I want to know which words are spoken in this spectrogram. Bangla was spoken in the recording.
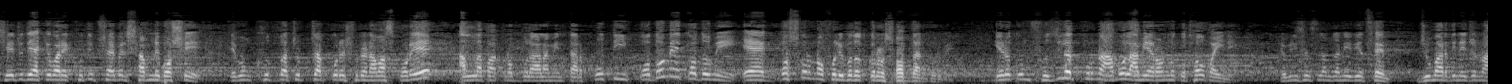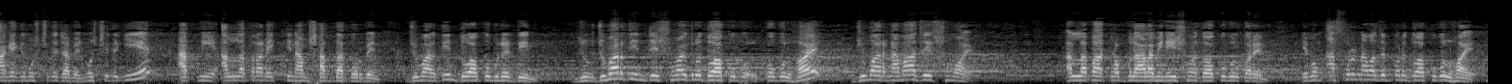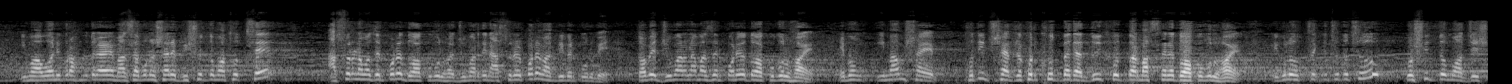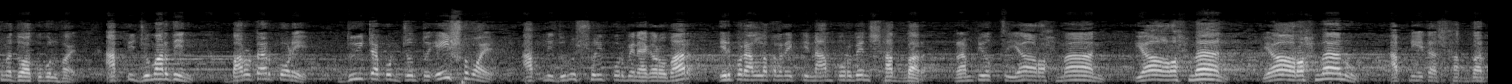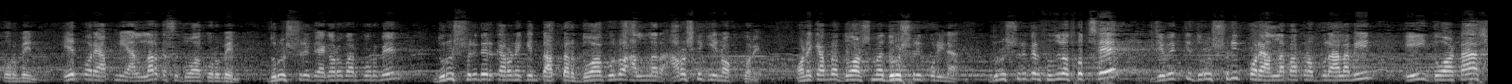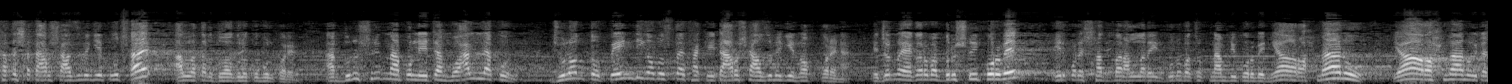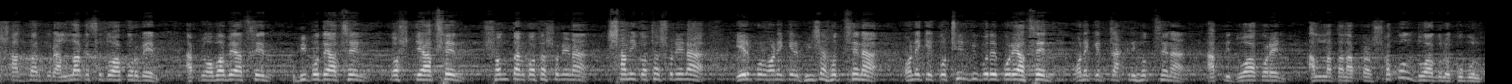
সে যদি একেবারে খতিব সাহেবের সামনে বসে এবং খুতবা চুপচাপ করে শুনে নামাজ পড়ে আল্লাহ পাক রব্বুল আলমিন তার প্রতি কদমে কদমে এক বছর নফল ইবাদত করার সব দান করবে। এরকম ফজিলতপূর্ণ আমল আমি আর অন্য কোথাও পাইনি। নবী ইসলাম জানিয়ে দিয়েছেন, জুমার দিনের জন্য আগে মসজিদে যাবেন। মসজিদে গিয়ে আপনি আল্লাহ তালার একটি নাম সাবধান করবেন জুমার দিন দোয়া কবুলের দিন। জুমার দিন যে সময়গুলো দোয়া কবুল হয়, জুমার নামাজের সময় আল্লাহ পাক রব্বুল আলমিন এই সময় দোয়া কবুল করেন এবং আসর নামাজের পরে দোয়া কবুল হয়। ইমা আবানিব রহমতুল্লাহ মাসাব অনুসারে বিশুদ্ধ মত হচ্ছে আসর নামাজের পরে দোয়া কবুল হয়। জুমার দিন আসরের পরে মাগরিবের পূর্বে। তবে জুমার নামাজের পরেও দোয়া কবুল হয় এবং ইমাম সাহেব, খতিব সাহেব যখন খুদ্া দেয় দুই খুদ্বার মাঝখানে দোয়া কবুল হয়। এগুলো হচ্ছে কিছু কিছু প্রসিদ্ধ মত যে সময় দোয়া কবুল হয়। আপনি জুমার দিন বারোটার পরে দুইটা পর্যন্ত এই সময় আপনি দুরুজ শরীফ পড়বেন এগারো বার। এরপরে আল্লাহ তালার একটি নাম পড়বেন সাতবার নামটি হচ্ছে ইয়া রহমান ইয়া রহমান, ইয়া রহমানু। আপনি এটা সাতবার পড়বেন। এরপরে আপনি আল্লাহর কাছে দোয়া করবেন। দুরুজ শরীফ এগারো বার পড়বেন। দুরুজ শরীফের কারণে কিন্তু আপনার দোয়াগুলো আল্লাহর আরও সে গিয়ে নক করে। অনেকে আমরা দোয়ার সময় দুরুজ শরীফ পড়ি না। দুরুজ শরীফের ফজিলত হচ্ছে, যে ব্যক্তি দুরুজ শরীফ পরে আল্লাহ পাক রব্বুল আলমিন এই দোয়াটা সাথে সাথে আরও আজমে গিয়ে পৌঁছায়, আল্লাহ তার দোয়াগুলো কবুল করেন। আর দুরুজ শরীফ না পড়লে এটা মোয়াল্লাকুন ঝুলন্ত, পেন্ডিং অবস্থায় থাকে, এটা আরও সে আজমে গিয়ে নক করে না। এজন্য এগারো বার দুরুজ শরীফ পড়বেন। এরপরে সাতবার আল্লাহর এই গুণবাচক নামটি পড়বেন। ইয়া রহমানু ইয়া রহমানু, এটা সাতবার করে আল্লাহর কাছে দোয়া করবেন। আপনি অভাবে আছেন, বিপদে আছেন, কষ্টে আছেন, সন্তান কথা শোনে না, স্বামী কথা শোনে না, এরপর অনেকের ভিসা হচ্ছে না, অনেকে কঠিন বিপদে পড়ে আছেন, অনেকের চাকরি হচ্ছে না, আপনি দোয়া করেন, আল্লাহ তালা আপনার সকল দোয়াগুলো কবুল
